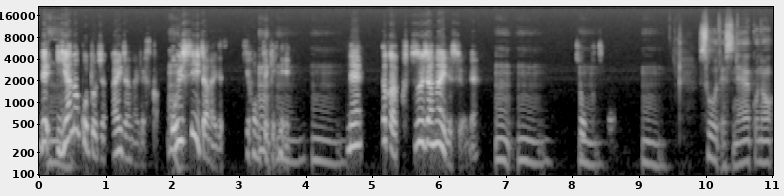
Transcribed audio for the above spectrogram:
で、うん嫌なことじゃないじゃないですか。うん美味しいじゃないですか。基本的に。うんうんね。だから苦痛じゃないですよね。うんうん腸活も。うん、そうですねこの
